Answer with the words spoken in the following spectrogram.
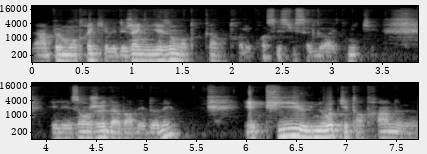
on a un peu montré qu'il y avait déjà une liaison, en tout cas, entre les processus algorithmiques et, les enjeux d'avoir des données. Et puis, une autre qui est en train de,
